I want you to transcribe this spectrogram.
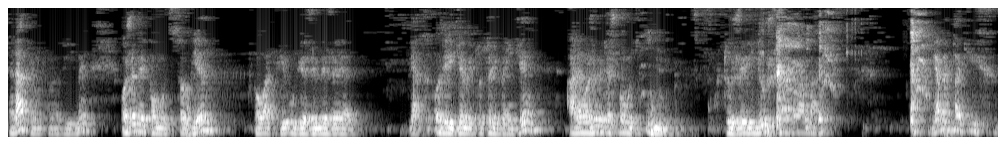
terapią to nazwijmy, możemy pomóc sobie, bo łatwiej uwierzymy, że jak odejdziemy, to coś będzie, ale możemy też pomóc innym, którzy już załamali. Ja mam takich,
